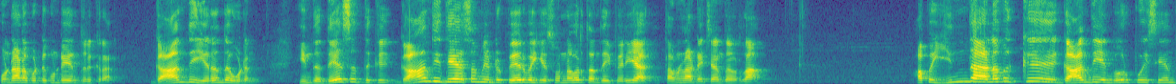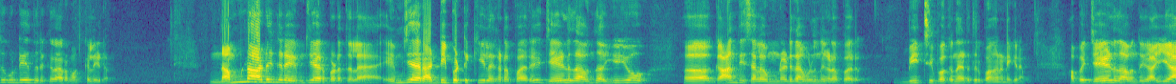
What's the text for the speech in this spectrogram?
கொண்டாடப்பட்டு கொண்டே இருந்திருக்கிறார். காந்தி இறந்தவுடன் இந்த தேசத்துக்கு காந்தி தேசம் என்று பெயர் வைக்க சொன்னவர் தந்தை பெரியார். தமிழ்நாட்டை சேர்ந்தவர் தான். அப்போ இந்த அளவுக்கு காந்தி என்பவர் போய் சேர்ந்து கொண்டே இருந்திருக்கிறார் மக்களிடம். நம் நாடுங்கிற எம்ஜிஆர் படத்தில் எம்ஜிஆர் அடிப்பட்டு கீழே கிடப்பார் ஜெயலலிதா வந்து ஐயோ காந்தி சிலை முன்னாடி தான் விழுந்து கிடப்பார். பீச்சு பக்கம் தான் எடுத்திருப்பாங்கன்னு நினைக்கிறேன். அப்போ ஜெயலலிதா வந்து ஐயா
